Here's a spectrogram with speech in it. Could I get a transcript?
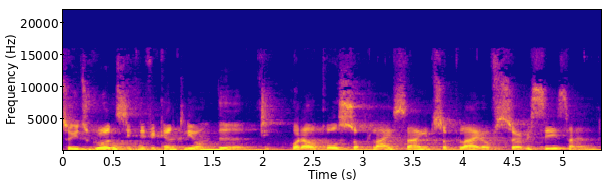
So it's grown significantly on the what I'll call supply side, supply of services and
